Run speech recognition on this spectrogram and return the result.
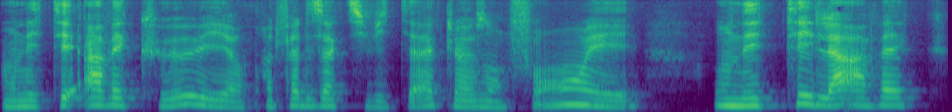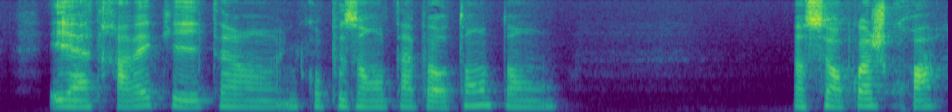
On était avec eux et en train de faire des activités avec leurs enfants et on était là avec. Et être avec est un- une composante importante dans, dans ce en quoi je crois.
